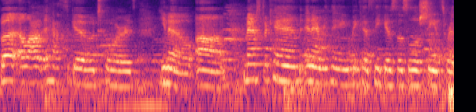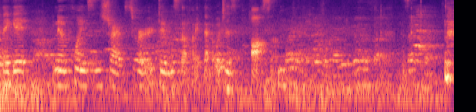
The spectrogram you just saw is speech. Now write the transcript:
But a lot of it has to go towards, you know, um, Master and everything because he gives those little sheets where they get, you know, points and stripes for doing stuff like that, which is awesome.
